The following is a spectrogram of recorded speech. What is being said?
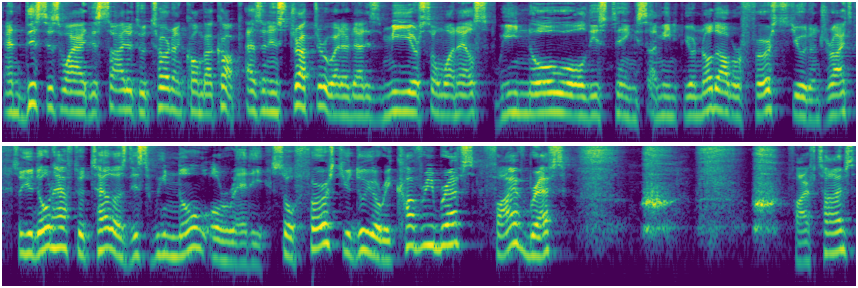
and this is why I decided to turn and come back up. As an instructor, whether that is me or someone else, we know all these things. I mean, you're not our first student, right? So you don't have to tell us this, we know already. So first you do your recovery breaths, five breaths, five times,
